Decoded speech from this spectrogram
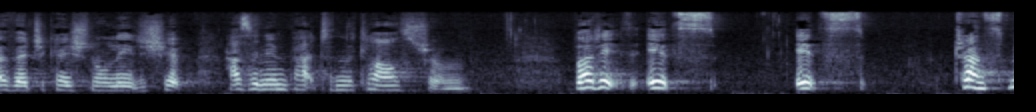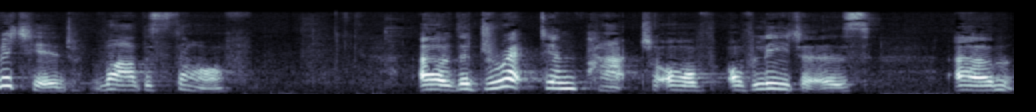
of educational leadership has an impact in the classroom. But it, it's, it's transmitted via the staff. Uh, the direct impact of, of leaders um,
